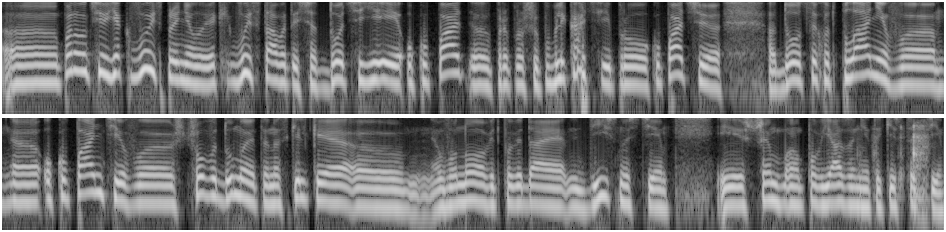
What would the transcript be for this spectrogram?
Е, Пане Олексію, як ви сприйняли, як ви ставитеся до цієї окупа... е, перепрошую, публікації про окупацію, е, до цих от планів окупантів? Що ви думаєте, наскільки воно відповідає дійсності, і з чим пов'язані такі статті?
